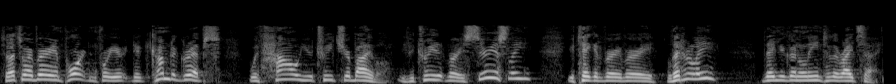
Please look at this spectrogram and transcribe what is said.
So that's why very important for you to come to grips with how you treat your Bible. If you treat it very seriously, you take it very, very literally, then you're going to lean to the right side.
